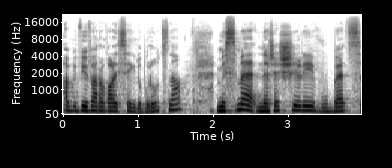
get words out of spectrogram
aby vyvarovali se jich do budoucna. My jsme neřešili vůbec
